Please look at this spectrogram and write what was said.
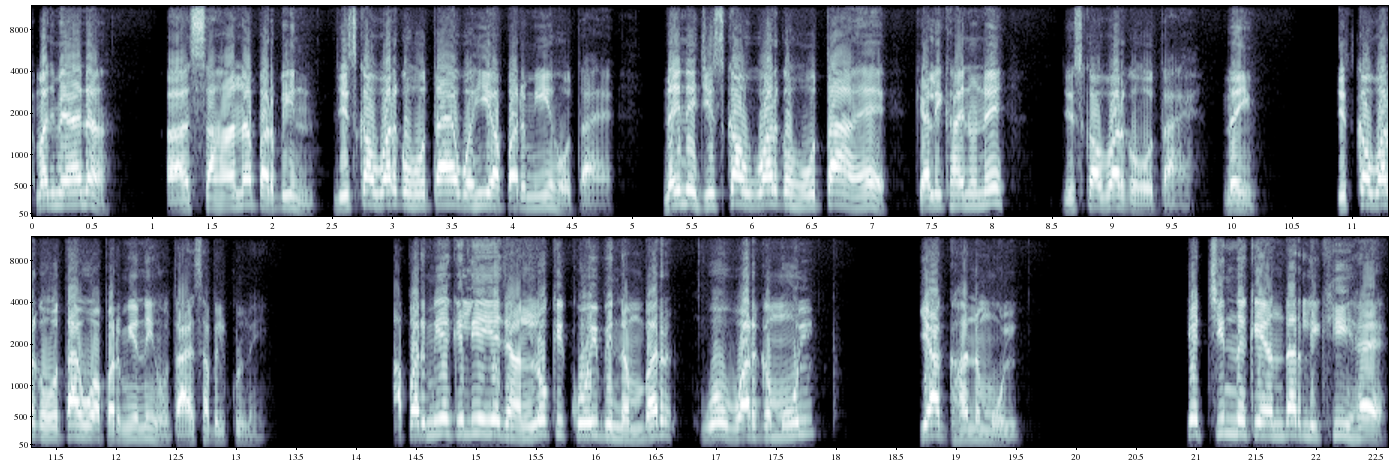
समझ में आया ना? सहाना परवीन जिसका वर्ग होता है वही अपरमीय होता है। नहीं नहीं, जिसका वर्ग होता है, क्या लिखा इन्होंने? जिसका वर्ग होता है, नहीं। जिसका वर्ग होता है वो अपरमीय नहीं होता, ऐसा बिल्कुल नहीं। अपरमीय के लिए ये जान लो कि कोई भी नंबर, वो वर्गमूल या घनमूल। के चिन्ह के अंदर लिखी है,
